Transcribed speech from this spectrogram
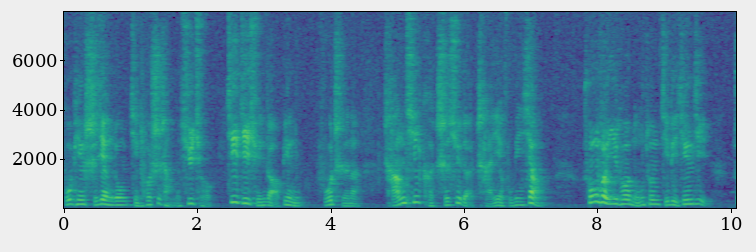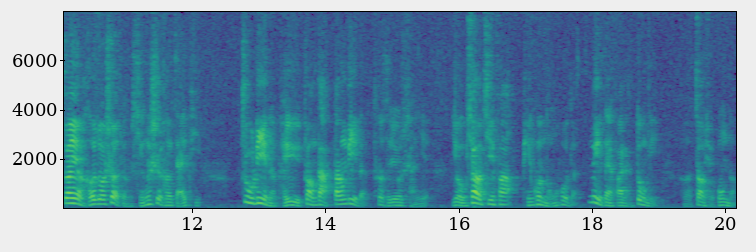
扶贫实践中紧扣市场的需求，积极寻找并扶持呢长期可持续的产业扶贫项目，充分依托农村集体经济、专业合作社等形式和载体，助力呢培育壮大当地的特色优势产业，有效激发贫困农户的内在发展动力和造血功能，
